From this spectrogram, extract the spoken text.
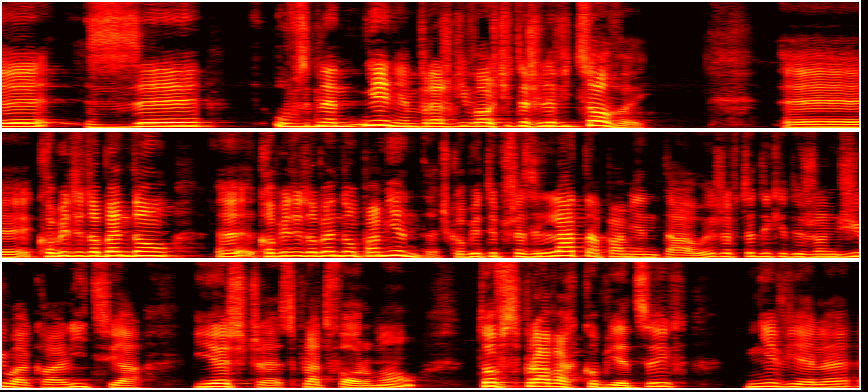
y, z uwzględnieniem wrażliwości też lewicowej. E, kobiety to będą kobiety to będą pamiętać. Kobiety przez lata pamiętały, że wtedy, kiedy rządziła koalicja jeszcze z Platformą, to w sprawach kobiecych niewiele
